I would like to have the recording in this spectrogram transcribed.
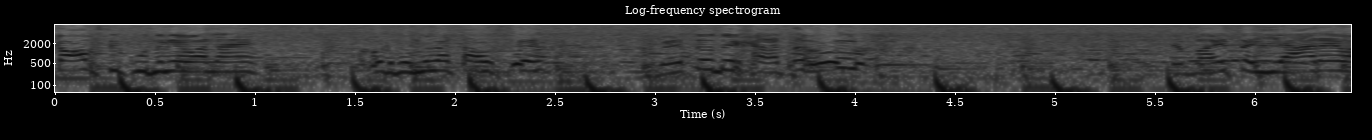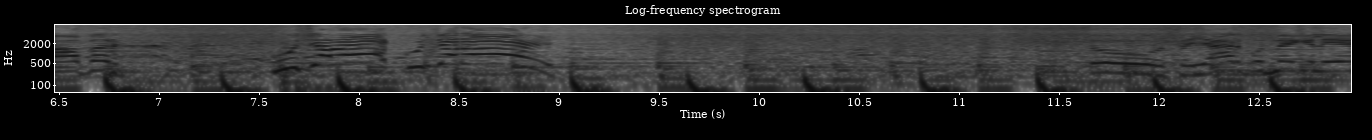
टॉप से कूदने वाला है। खुरदुमला टॉप से मैं तो दिखाता हूँ। जब भाई तैयार है वहाँ पर। कूचा रे कूचा रे तो तैयार कूदने के लिए।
